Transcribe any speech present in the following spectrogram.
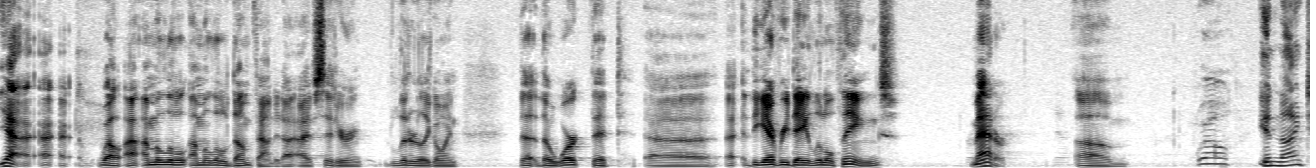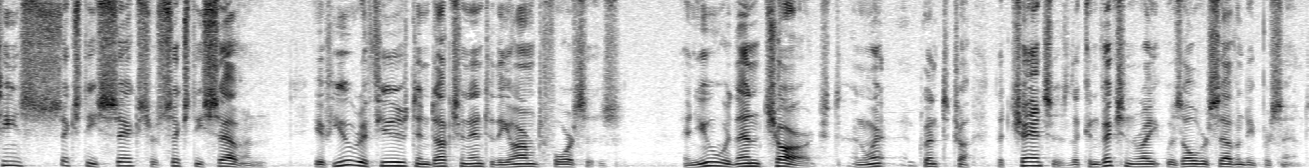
yeah. I, I, well, I, am a little. I'm a little dumbfounded. I, I sit here and literally going, the the work that uh, the everyday little things matter. Um, well, in 1966 or 67, if you refused induction into the armed forces and you were then charged and went, went to trial, the chances, the conviction rate was over 70%. Right?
